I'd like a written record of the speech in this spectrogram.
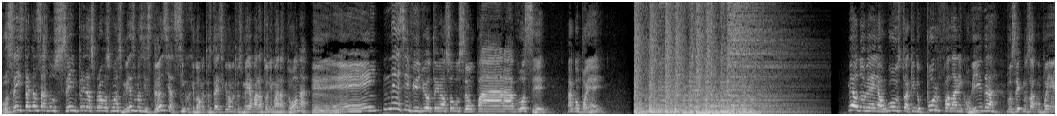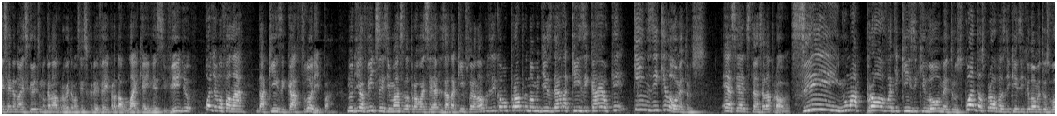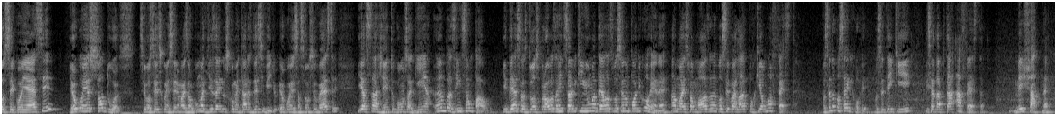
Você está cansado sempre das provas com as mesmas distâncias? 5 km, 10 km, meia maratona e maratona? Hein? Nesse vídeo eu tenho a solução para você. Acompanhe aí. Meu nome é Enio Augusto, aqui do Por Falar em Corrida. Você que nos acompanha aí, se ainda não é inscrito no canal, aproveita para se inscrever e para dar o like aí nesse vídeo. Hoje eu vou falar da 15K Floripa. No dia 26 de março, a prova vai ser realizada aqui em Florianópolis e, como o próprio nome diz dela, 15K é o quê? 15 quilômetros. Essa é a distância da prova. Sim, uma prova de 15 quilômetros. Quantas provas de 15 quilômetros você conhece? Eu conheço só duas. Se vocês conhecerem mais alguma, diz aí nos comentários desse vídeo. Eu conheço a São Silvestre e a Sargento Gonzaguinha, ambas em São Paulo. E dessas duas provas, a gente sabe que em uma delas você não pode correr, né? A mais famosa, você vai lá porque é uma festa. Você não consegue correr, você tem que ir e se adaptar à festa. Meio chato, né?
